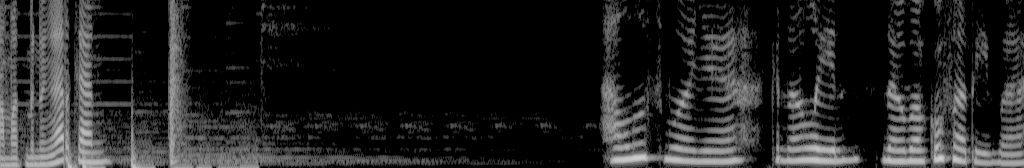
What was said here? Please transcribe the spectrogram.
Selamat mendengarkan. Halo semuanya, kenalin, namaku Fatimah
